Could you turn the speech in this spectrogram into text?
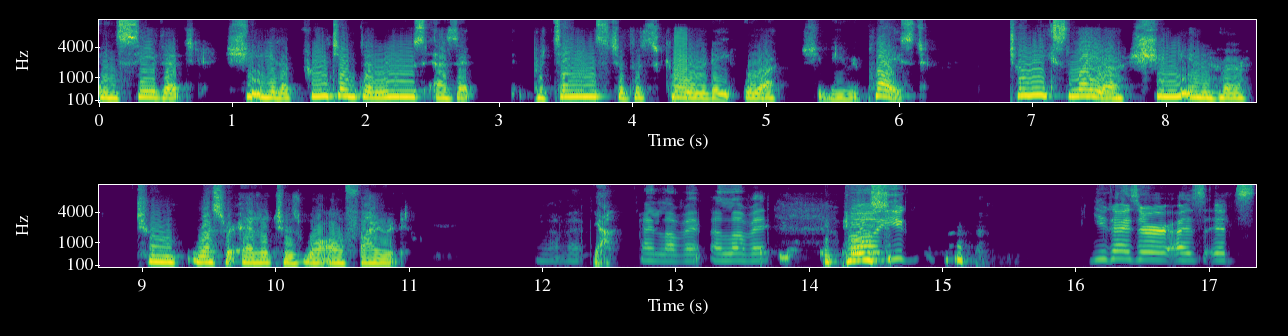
and see that she either printed the news as it pertains to this community or she be replaced. Two weeks later, she and her two lesser editors were all fired. I love it. Yeah. I love it. I love it. It Well, you you guys are as it's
